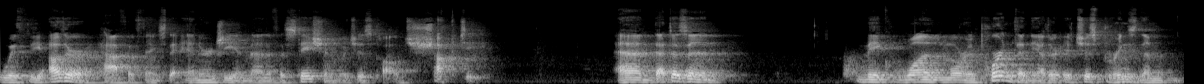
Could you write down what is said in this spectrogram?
with the other half of things, the energy and manifestation, which is called Shakti. And that doesn't make one more important than the other. It just brings them,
